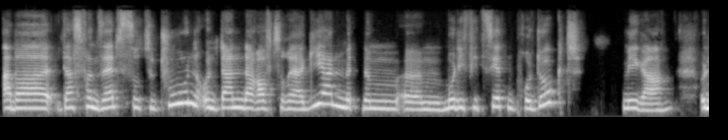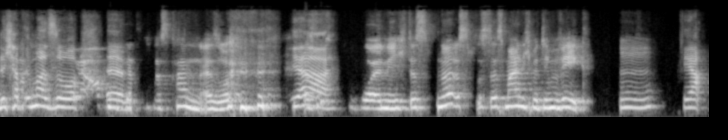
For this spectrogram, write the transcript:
Aber das von selbst so zu tun und dann darauf zu reagieren mit einem ähm, modifizierten Produkt, mega. Und ich habe immer so. Ja, ähm, das kann, also. Ja. Das nicht. Das, ne, das, das, das meine ich mit dem Weg. Mhm. Ja,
